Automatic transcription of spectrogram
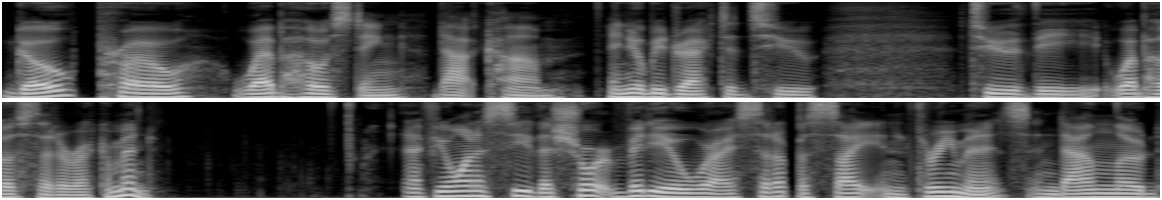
goprowebhosting.com, and you'll be directed to to the web host that I recommend. And if you want to see the short video where I set up a site in three minutes and download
